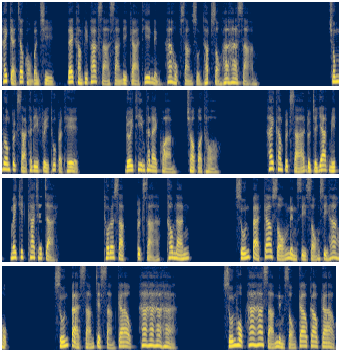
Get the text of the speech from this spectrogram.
ให้แก่เจ้าของบัญชี ได้คำพิพากษาศาลฎีกาที่ 15630ทับ2553 ชมรมปรึกษาคดีฟรีทั่วประเทศ โดยทีมทนายความชปท ให้คำปรึกษาดุจยาตมิตรไม่คิดค่าใช้จ่าย โทรศัพท์ ปรึกษาเท่านั้น 0892142456 0837395555 0655312999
